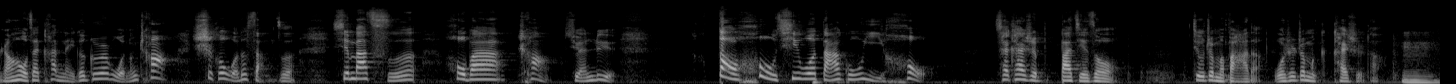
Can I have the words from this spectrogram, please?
然后我再看哪个歌我能唱，适合我的嗓子，先扒词，后扒唱旋律。到后期我打鼓以后。才开始扒节奏，就这么扒的，我是这么开始的。嗯，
